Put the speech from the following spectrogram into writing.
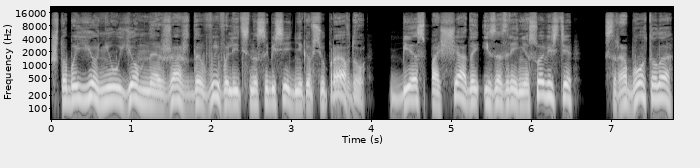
чтобы ее неуемная жажда вывалить на собеседника всю правду, без пощады и зазрения совести, сработала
